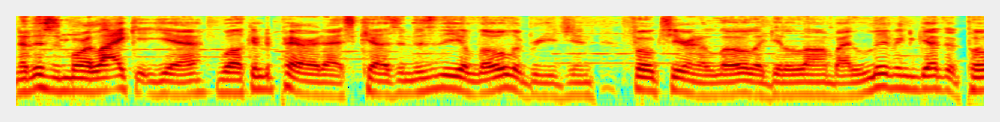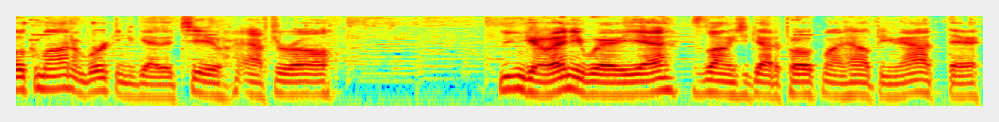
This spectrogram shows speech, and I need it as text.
Now this is more like it, yeah. Welcome to paradise, cousin. This is the Alola region. Folks here in Alola get along by living together Pokemon and working together too, after all. You can go anywhere, yeah? As long as you got a Pokemon helping you out there.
